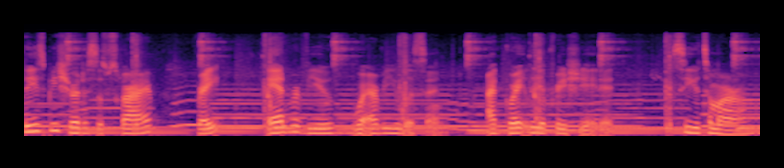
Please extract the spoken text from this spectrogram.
Please be sure to subscribe, rate, and review wherever you listen. I greatly appreciate it. See you tomorrow.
